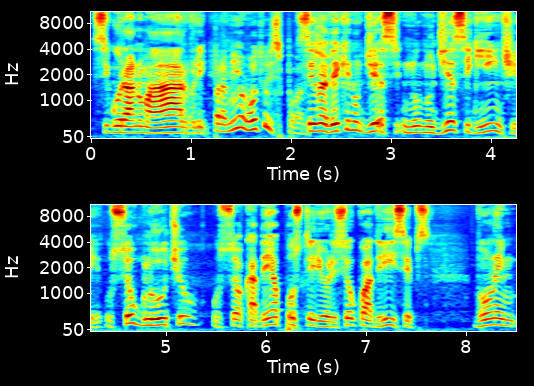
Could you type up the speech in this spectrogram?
segurar numa árvore. Para mim é um outro esporte. Você vai ver que no dia, no, no, dia seguinte, o seu glúteo, a sua cadeia posterior e seu quadríceps vão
